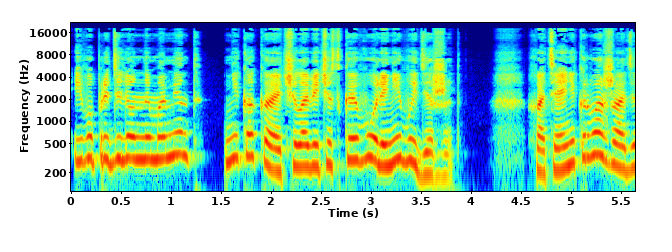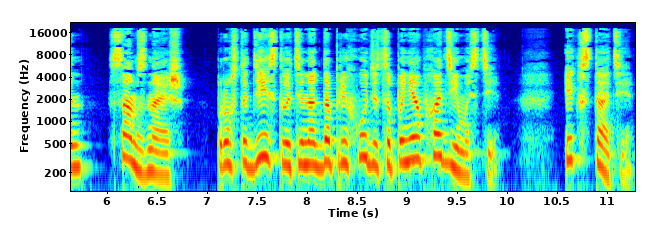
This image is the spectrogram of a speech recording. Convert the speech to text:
«И в определенный момент никакая человеческая воля не выдержит. Хотя и не кровожаден, сам знаешь, просто действовать иногда приходится по необходимости. И, кстати,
